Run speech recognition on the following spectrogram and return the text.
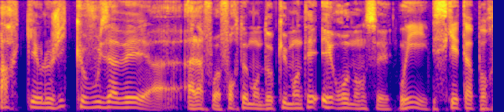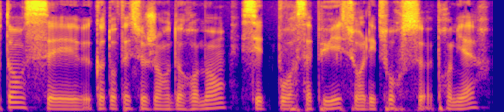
archéologiques que vous avez à la fois fortement documenté et romancé. Oui, ce qui est important, c'est quand on fait ce genre de roman, c'est de pouvoir s'appuyer sur les sources premières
